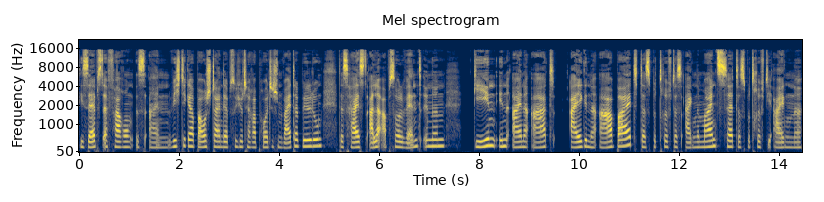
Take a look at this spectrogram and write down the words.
Die Selbsterfahrung ist ein wichtiger Baustein der psychotherapeutischen Weiterbildung. Das heißt, alle Absolventinnen gehen in eine Art eigene Arbeit, das betrifft das eigene Mindset, das betrifft die eigene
